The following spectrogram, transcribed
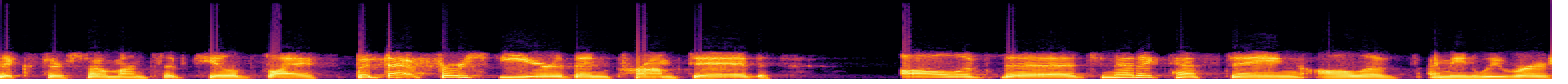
six or so months of Caleb's life. But that first year then prompted all of the genetic testing, all of, I mean, we were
